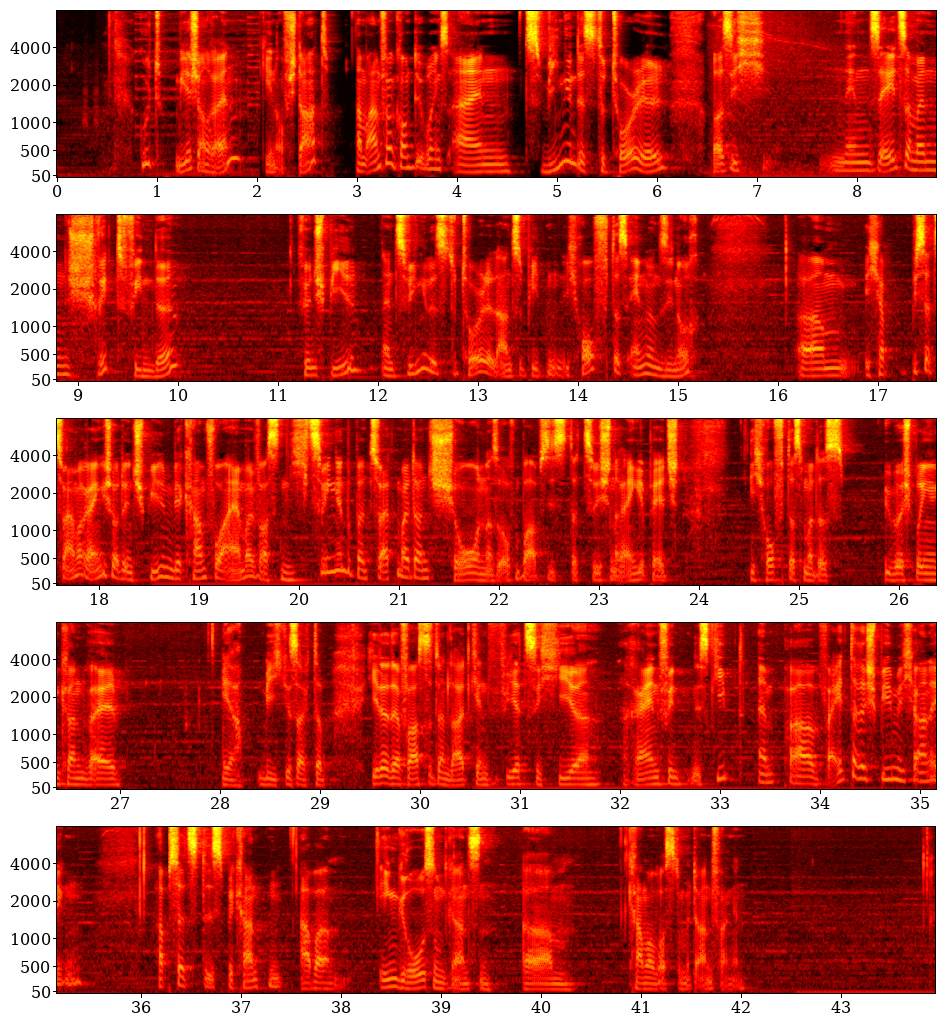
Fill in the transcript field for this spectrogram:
Gut, wir schauen rein, gehen auf Start. Am Anfang kommt übrigens ein zwingendes Tutorial, was ich einen seltsamen Schritt finde für ein Spiel, ein zwingendes Tutorial anzubieten. Ich hoffe, das ändern sie noch. Ähm, ich habe bisher zweimal reingeschaut ins Spiel. Mir kam vor einmal was nicht zwingend und beim zweiten Mal dann schon. Also offenbar haben sie es dazwischen reingepatcht. Ich hoffe, dass man das überspringen kann, weil, ja, wie ich gesagt habe, jeder, der Faster Than Light kennt, wird sich hier reinfinden. Es gibt ein paar weitere Spielmechaniken, abseits des Bekannten, aber im Großen und Ganzen ähm, kann man was damit anfangen.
